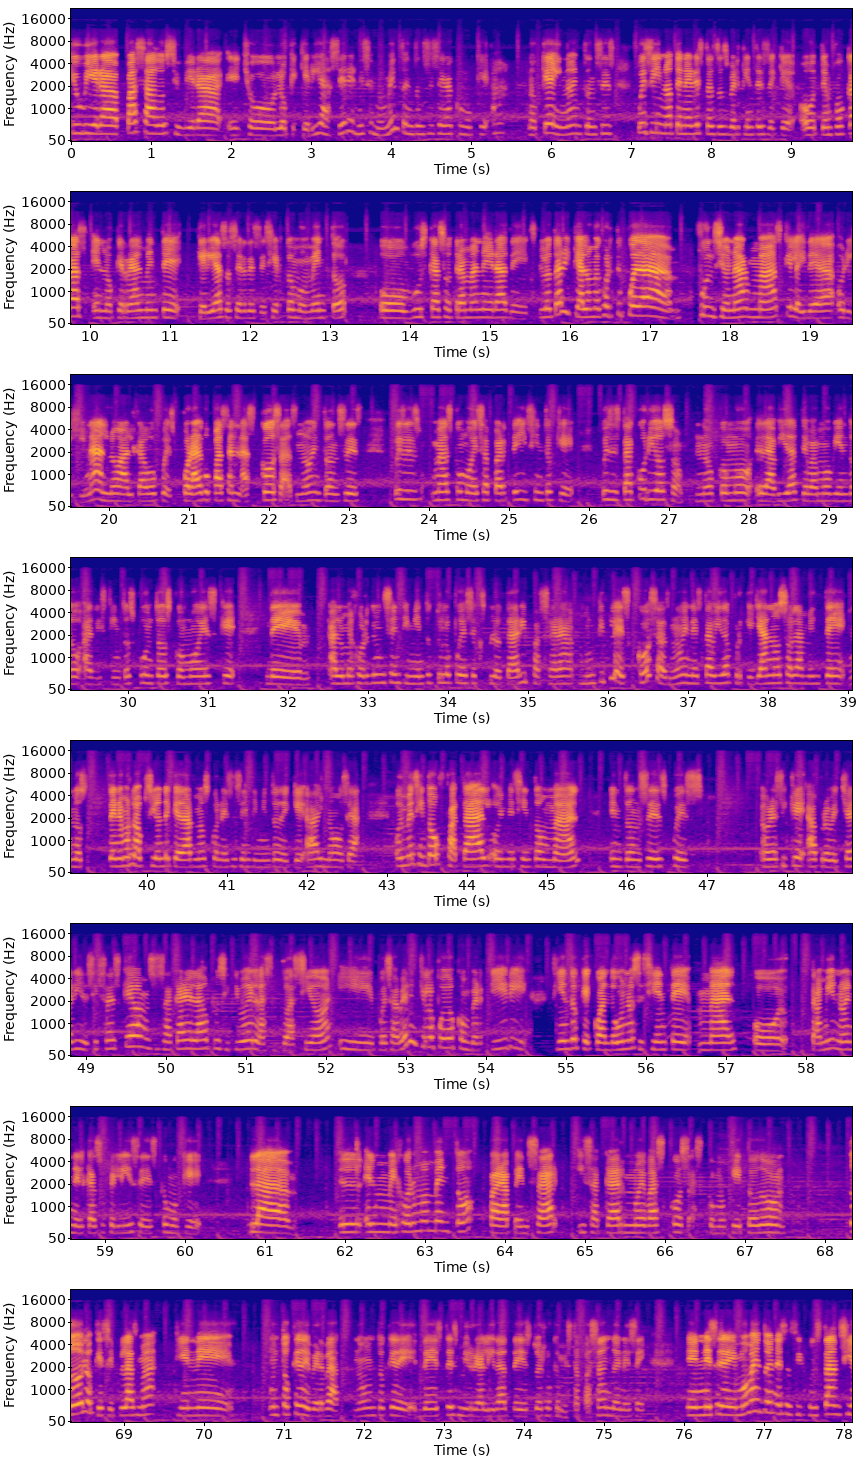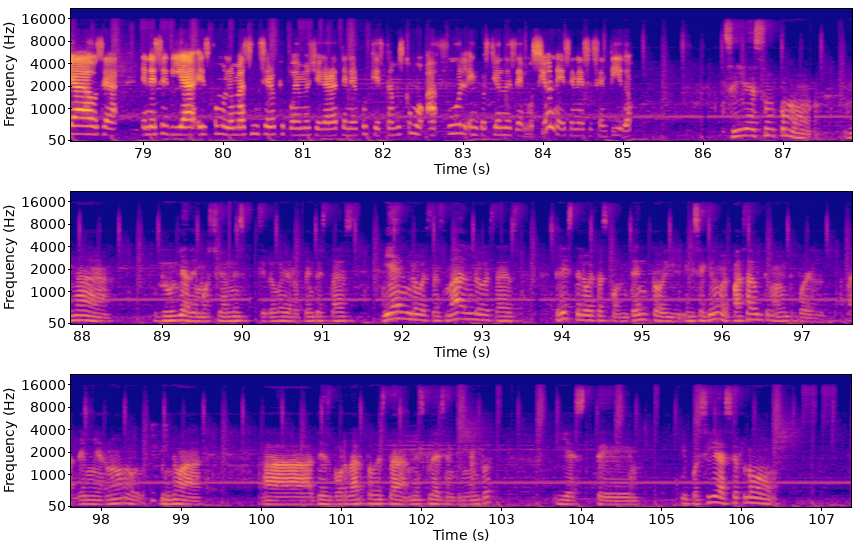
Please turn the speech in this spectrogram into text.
qué hubiera pasado si hubiera hecho lo que quería hacer en ese momento. Entonces era como que, ah, ok, ¿no? Entonces, pues sí, no tener estas dos vertientes de que o te enfocas en lo que realmente querías hacer desde cierto momento o buscas otra manera de explotar y que a lo mejor te pueda funcionar más que la idea original, ¿no? Al cabo, pues por algo pasan las cosas, ¿no? Entonces, pues es más como esa parte y siento que pues está curioso, ¿no? Cómo la vida te va moviendo a distintos puntos, cómo es que de a lo mejor de un sentimiento tú lo puedes explotar y pasar a múltiples cosas, ¿no? En esta vida, porque ya no solamente nos tenemos la opción de quedarnos con ese sentimiento de que, ay, no, o sea, hoy me siento fatal, hoy me siento mal, entonces, pues ahora sí que aprovechar y decir, ¿sabes qué? Vamos a sacar el lado positivo de la situación y pues a ver en qué lo puedo convertir y siento que cuando uno se siente mal o también, ¿no? En el caso feliz es como que la, el, mejor momento para pensar y sacar nuevas cosas, como que todo, todo lo que se plasma tiene un toque de verdad, ¿no? Un toque de, de esta es mi realidad, de esto es lo que me está pasando en ese en ese momento, en esa circunstancia, o sea, en ese día es como lo más sincero que podemos llegar a tener porque estamos como a full en cuestiones de emociones en ese sentido. Sí, es un como una lluvia de emociones que luego de repente estás bien, luego estás mal, luego estás triste, luego estás contento y, y seguido me pasa últimamente por la pandemia, ¿no? Vino a, a desbordar toda esta mezcla de sentimientos y este y pues sí hacerlo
